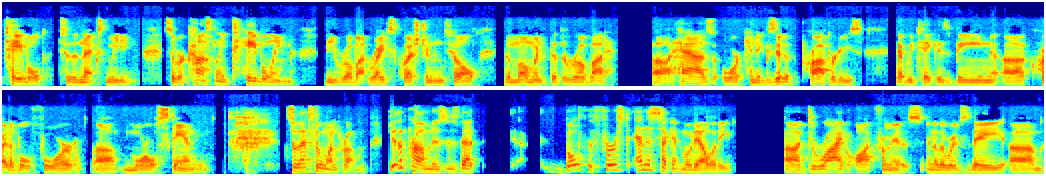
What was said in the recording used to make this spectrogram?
tabled to the next meeting. So we're constantly tabling the robot rights question until the moment that the robot uh, has or can exhibit the properties that we take as being uh, credible for uh, moral standing. So that's the one problem. The other problem is is that both the first and the second modality uh, derive ought from is. In other words, they um,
